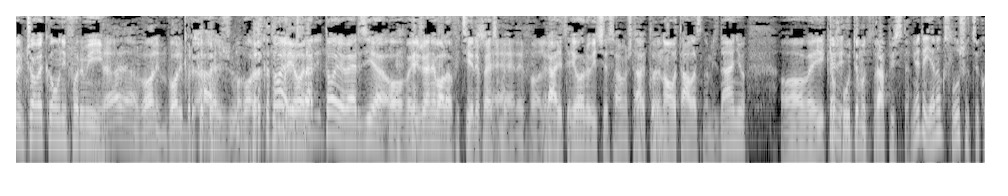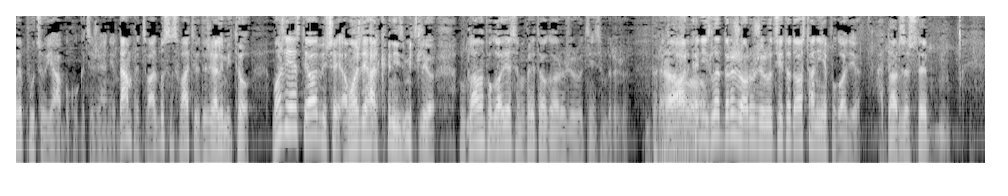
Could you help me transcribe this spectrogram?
volim čoveka u uniformi. Da, da, volim, voli brkatog, brkatog majora. stari, to je verzija ovaj, Žene vole oficire pesme. Žene vole Radite Jorovića, samo što je to u novotalasnom izdanju. Ove, ovaj, I to putem od trapista. Imate jednog slušalca koji puca u jabuku kad se ženio. Dan pred svadbu sam shvatio da želim i to. Možda jeste običaj, a možda je Arkan izmislio. Uglavnom pogodio sam, pre toga oružje u ruci nisam držao. Bravo. Arkan izgleda držao oružje u ruci i to dosta nije pogodio. A dobro, zašto je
